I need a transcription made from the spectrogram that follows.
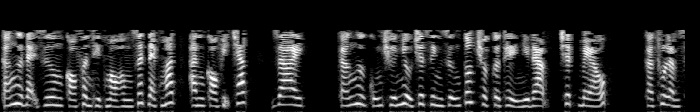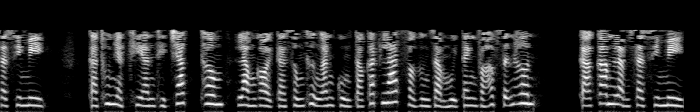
Cá ngừ đại dương có phần thịt màu hồng rất đẹp mắt, ăn có vị chắc, dai. Cá ngừ cũng chứa nhiều chất dinh dưỡng tốt cho cơ thể như đạm, chất béo. Cá thu làm sashimi, Cá thu nhật khi ăn thịt chắc, thơm, làm gỏi cá sống thường ăn cùng táo cắt lát và gừng giảm mùi tanh và hấp dẫn hơn. Cá cam làm sashimi.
